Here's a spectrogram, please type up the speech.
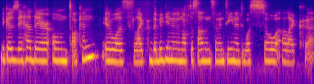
because they had their own token. It was like the beginning of 2017. It was so uh, like uh,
